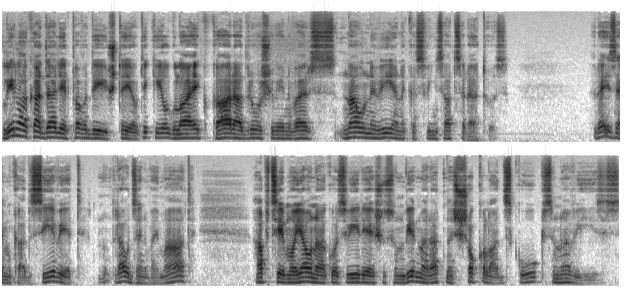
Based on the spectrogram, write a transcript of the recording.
Lielākā daļa ir pavadījuši te jau tik ilgu laiku, kā ārā droši vien vairs nav neviena, kas viņus atcerētos. Reizēm kāda sieviete, nu, draudzene vai māte, apciemo jaunākos vīriešus un vienmēr atnes šokolādes kūkas un avīzes.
